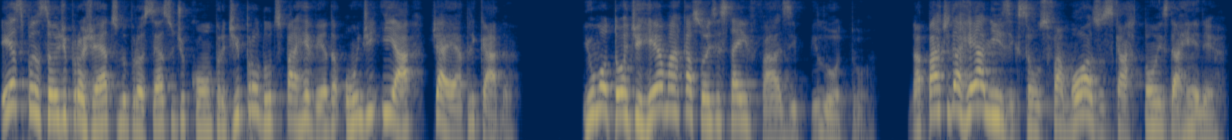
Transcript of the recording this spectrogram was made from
Expansão de projetos no processo de compra de produtos para revenda onde IA já é aplicada. E o motor de remarcações está em fase piloto. Na parte da Realize, que são os famosos cartões da Renner,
